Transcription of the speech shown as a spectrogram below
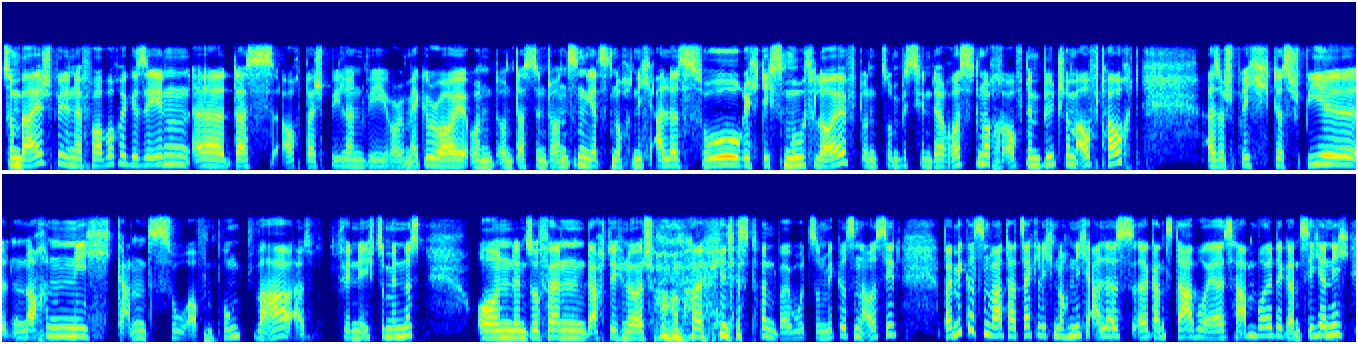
zum Beispiel in der Vorwoche gesehen, äh, dass auch bei Spielern wie Rory McIlroy und, und Dustin Johnson jetzt noch nicht alles so richtig smooth läuft und so ein bisschen der Rost noch auf dem Bildschirm auftaucht. Also sprich, das Spiel noch nicht ganz so auf dem Punkt war, also finde ich zumindest. Und insofern dachte ich, na, schauen wir mal, wie das dann bei Woods und Mickelson aussieht. Bei Mickelson war tatsächlich noch nicht alles äh, ganz da, wo er es haben wollte, ganz sicher nicht.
